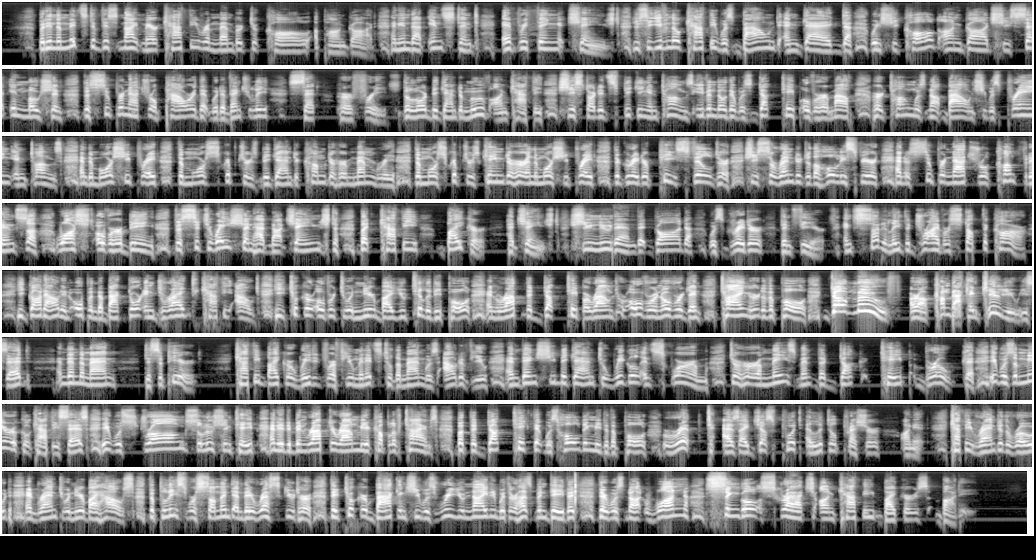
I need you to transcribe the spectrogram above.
But in the midst of this nightmare, Kathy remembered to call upon God. And in that instant, everything changed. You see, even though Kathy was bound and gagged, when she called on God, she set in motion the supernatural power that would eventually set her free. The Lord began to move on Kathy. She started speaking in tongues, even though there was duct tape over her mouth. Her tongue was not bound. She was praying in tongues. And the more she prayed, the more scriptures began to come to her memory. The more scriptures came to her, and the more she prayed, the greater peace filled her. She surrendered to the Holy Spirit, and a supernatural confidence uh, washed over her being. The situation had not changed, but Kathy Biker had changed. She knew then that God was greater than fear. And suddenly the driver stopped the car. He got out and opened the back door and dragged Kathy out. He took her over to a nearby utility pole and wrapped the duct tape around her over and over again, tying her to the pole. Don't move or I'll come back and kill you, he said. And then the man disappeared. Kathy Biker waited for a few minutes till the man was out of view, and then she began to wiggle and squirm. To her amazement, the duct tape broke. It was a miracle, Kathy says. It was strong solution tape and it had been wrapped around me a couple of times, but the duct tape that was holding me to the pole ripped as I just put a little pressure on it. Kathy ran to the road and ran to a nearby house. The police were summoned and they rescued her. They took her back and she was reunited with her husband David. There was not one single scratch on Kathy Biker's body.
